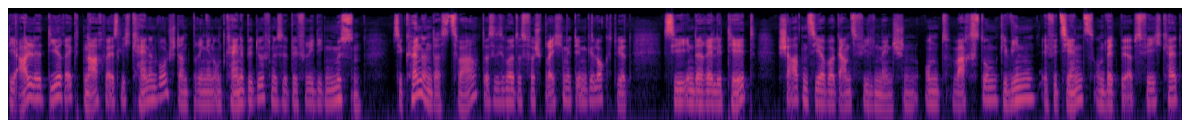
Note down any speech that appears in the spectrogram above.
die alle direkt nachweislich keinen Wohlstand bringen und keine Bedürfnisse befriedigen müssen. Sie können das zwar, das ist immer das Versprechen, mit dem gelockt wird. Sie in der Realität schaden sie aber ganz vielen Menschen. Und Wachstum, Gewinn, Effizienz und Wettbewerbsfähigkeit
